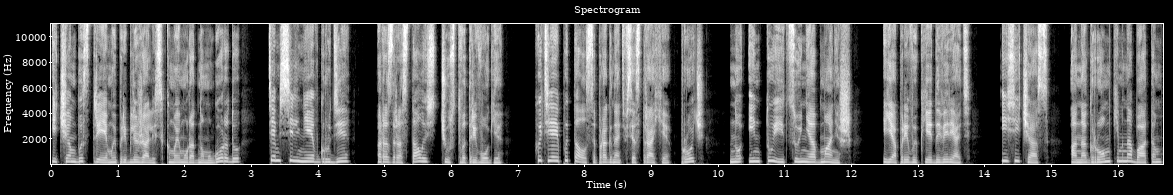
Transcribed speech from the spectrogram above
и чем быстрее мы приближались к моему родному городу, тем сильнее в груди разрасталось чувство тревоги. Хоть я и пытался прогнать все страхи прочь, но интуицию не обманешь. Я привык ей доверять. И сейчас она громким набатом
